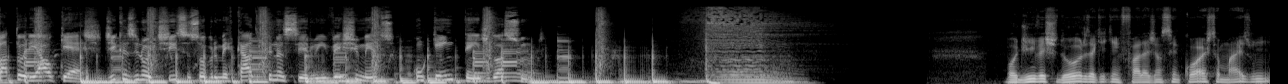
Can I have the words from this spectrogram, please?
Fatorial Cash, dicas e notícias sobre o mercado financeiro e investimentos com quem entende do assunto. Bom dia, investidores. Aqui quem fala é Jansen Costa, mais um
